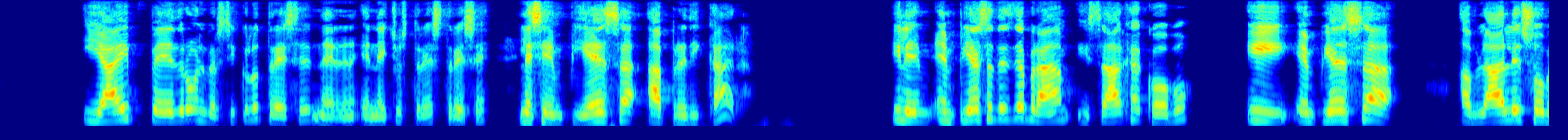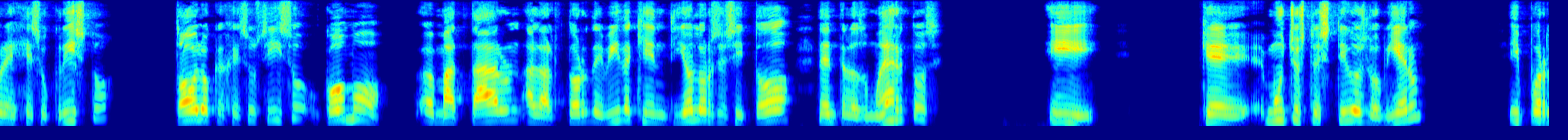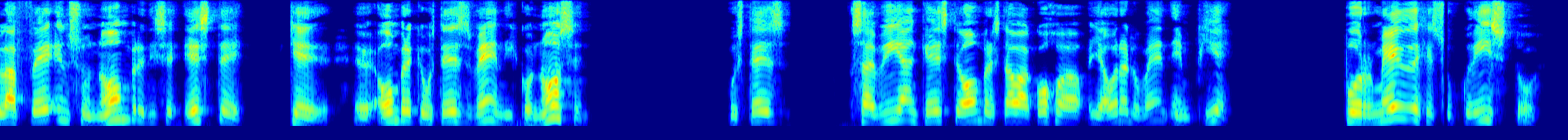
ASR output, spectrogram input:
Y hay Pedro en el versículo 13, en, Hechos 3, 13, les empieza a predicar. Y le empieza desde Abraham, Isaac, Jacobo, y empieza a hablarles sobre Jesucristo, todo lo que Jesús hizo, cómo eh, mataron al autor de vida, quien Dios lo resucitó de entre los muertos, y que muchos testigos lo vieron y por la fe en su nombre, dice, este que, eh, hombre que ustedes ven y conocen, ustedes sabían que este hombre estaba cojo y ahora lo ven en pie. Por medio de Jesucristo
